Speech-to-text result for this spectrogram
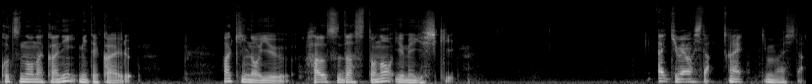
骨の中に見て帰る。秋の夕ハウスダストの夢景色はい決めました。はい決めました。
